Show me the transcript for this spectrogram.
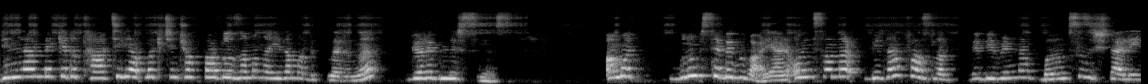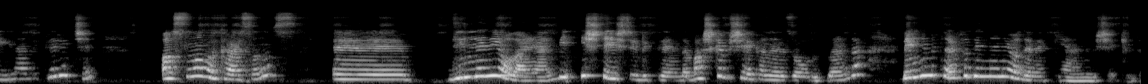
dinlenmek ya da tatil yapmak için çok fazla zaman ayıramadıklarını görebilirsiniz. Ama bunun bir sebebi var. Yani o insanlar birden fazla ve birbirinden bağımsız işlerle ilgilendikleri için aslına bakarsanız e, dinleniyorlar yani. Bir iş değiştirdiklerinde, başka bir şeye kanalize olduklarında beynin bir tarafı dinleniyor demek ki yani bir şekilde.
